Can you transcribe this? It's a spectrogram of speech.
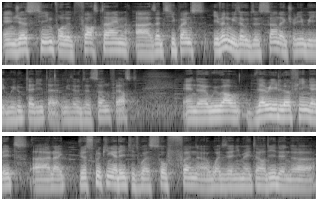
And just seeing for the first time uh, that sequence, even without the sound, actually, we, we looked at it uh, without the sound first. And uh, we were very laughing at it. Uh, like, just looking at it, it was so fun uh, what the animator did. And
